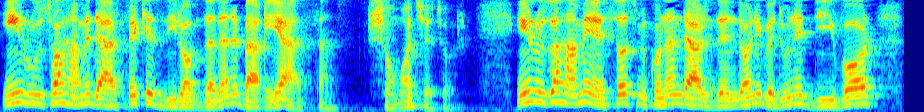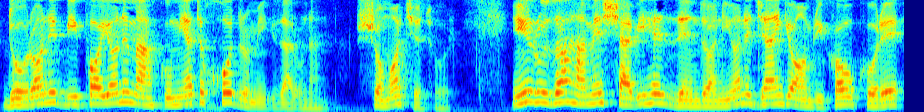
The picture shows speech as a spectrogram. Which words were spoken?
این روزها همه در فکر زیراب زدن بقیه هستن شما چطور؟ این روزها همه احساس می‌کنن در زندانی بدون دیوار دوران بیپایان محکومیت خود رو میگذرونن شما چطور؟ این روزا همه شبیه زندانیان جنگ آمریکا و کره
